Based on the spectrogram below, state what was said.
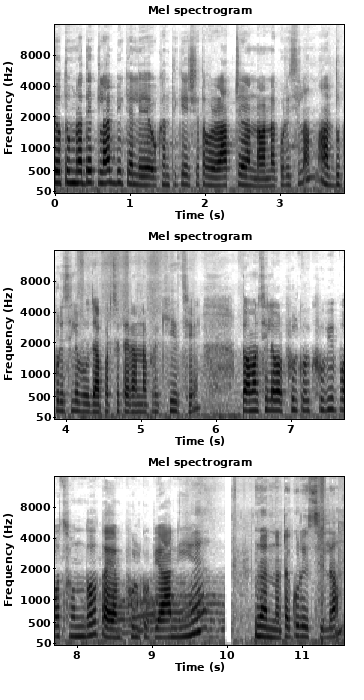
তো তোমরা দেখলা বিকেলে ওখান থেকে এসে তারপর রাত্রে রান্না বান্না করেছিলাম, আর দুপুরে ছেলে রোজা পারছে তাই রান্না করে খেয়েছে। তো আমার ছেলে আবার ফুলকপি খুবই পছন্দ, তাই আমি ফুলকপি আনিয়ে রান্নাটা করেছিলাম।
